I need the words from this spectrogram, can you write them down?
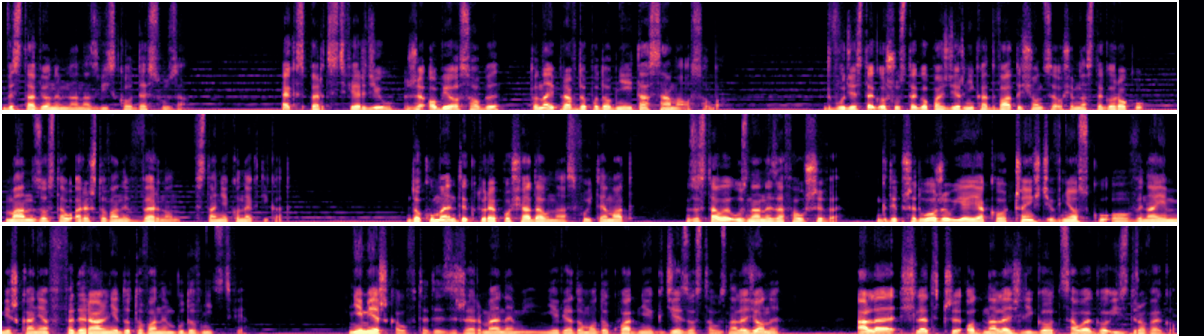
wystawionym na nazwisko De Souza. Ekspert stwierdził, że obie osoby to najprawdopodobniej ta sama osoba. 26 października 2018 roku Mann został aresztowany w Vernon w stanie Connecticut. Dokumenty, które posiadał na swój temat, zostały uznane za fałszywe, gdy przedłożył je jako część wniosku o wynajem mieszkania w federalnie dotowanym budownictwie. Nie mieszkał wtedy z Germainem i nie wiadomo dokładnie, gdzie został znaleziony, ale śledczy odnaleźli go całego i zdrowego.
